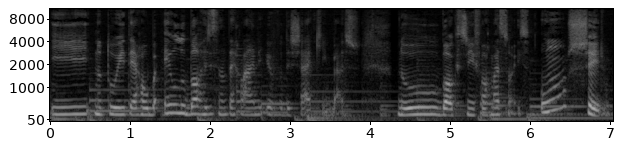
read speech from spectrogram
e no Twitter, arroba Eu vou deixar aqui embaixo no box de informações. Um cheiro!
